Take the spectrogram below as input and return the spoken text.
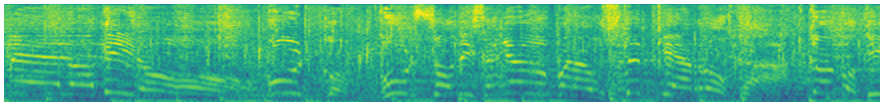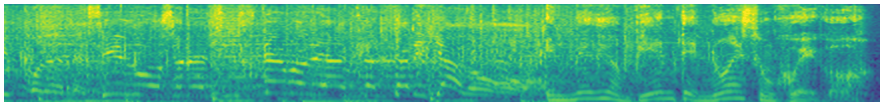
me lo tiro. Un concurso diseñado para usted que arroja todo tipo de residuos en el sistema de alcantarillado. El medio ambiente no es un juego.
